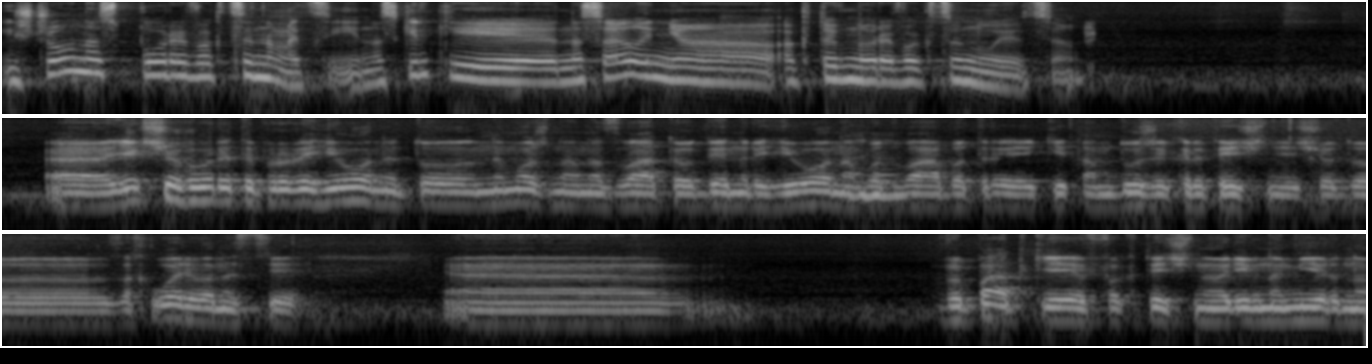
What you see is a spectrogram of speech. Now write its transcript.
І що у нас по ревакцинації? Наскільки населення активно ревакцинується? Е, Якщо говорити про регіони, то не можна назвати один регіон або два, або три, які там дуже критичні щодо захворюваності. Випадки фактично рівномірно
